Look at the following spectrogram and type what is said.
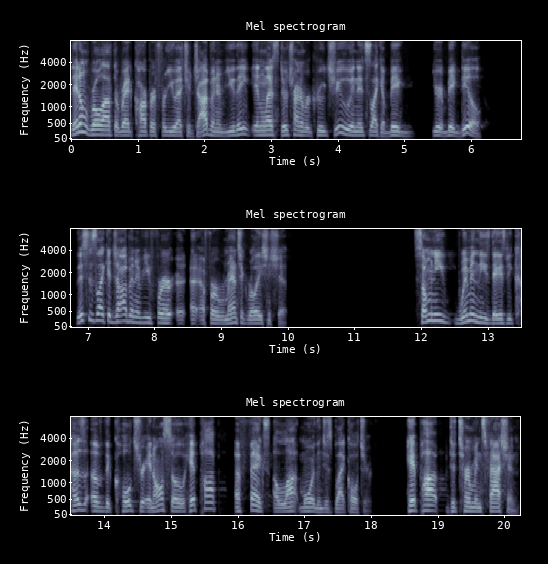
They don't roll out the red carpet for you at your job interview. They unless they're trying to recruit you and it's like a big you're a big deal. This is like a job interview for uh, uh, for a romantic relationship. So many women these days because of the culture and also hip hop affects a lot more than just black culture. Hip hop determines fashion.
